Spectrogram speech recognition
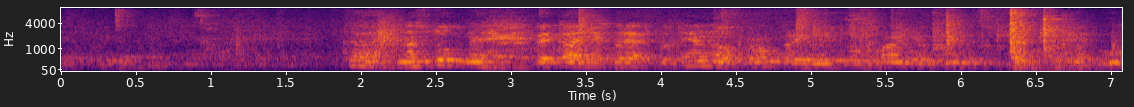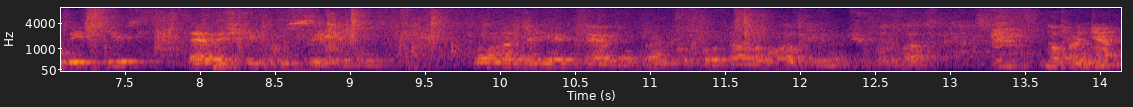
Дякую. Так, наступне питання порядку денного про перейменування вулиці в селищі Брусилів. Слово надається Бубенко Богдану Володимировичу. Будь ласка. Доброго дня.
